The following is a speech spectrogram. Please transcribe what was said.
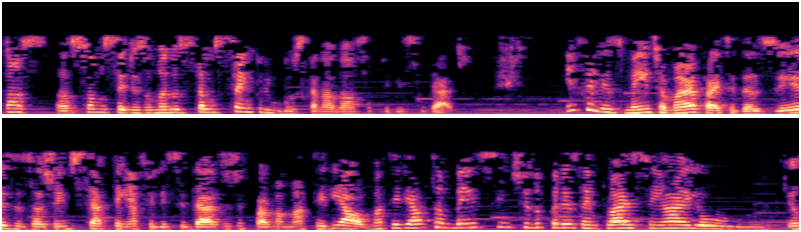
nós, nós somos seres humanos, estamos sempre em busca da nossa felicidade. Infelizmente, a maior parte das vezes a gente se atém à felicidade de forma material. Material também no sentido, por exemplo, assim, ah, eu, eu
